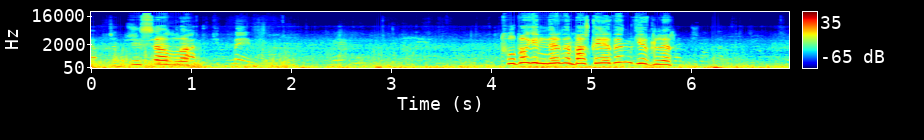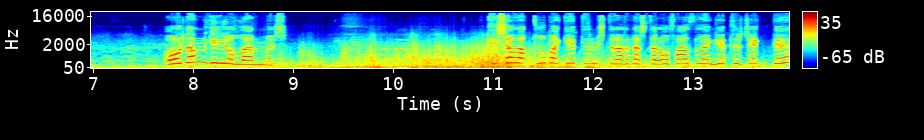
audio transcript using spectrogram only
yapacak bir şey yok. İnşallah. Artık gitmeyin. Tuğba nereden? Başka yerden mi girdiler? Oradan mı giriyorlarmış? İnşallah Tuğba getirmiştir arkadaşlar. O fazladan getirecekti.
